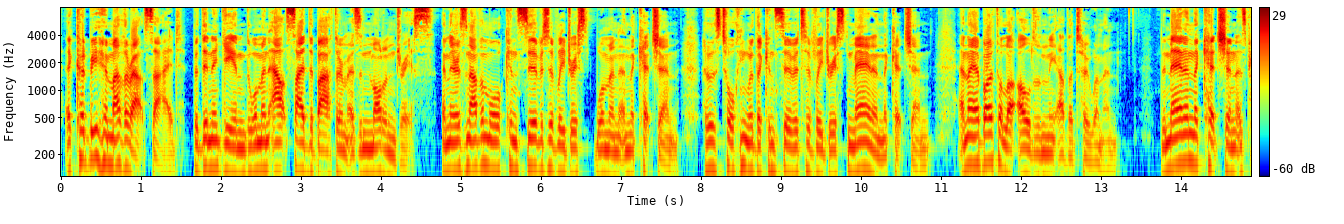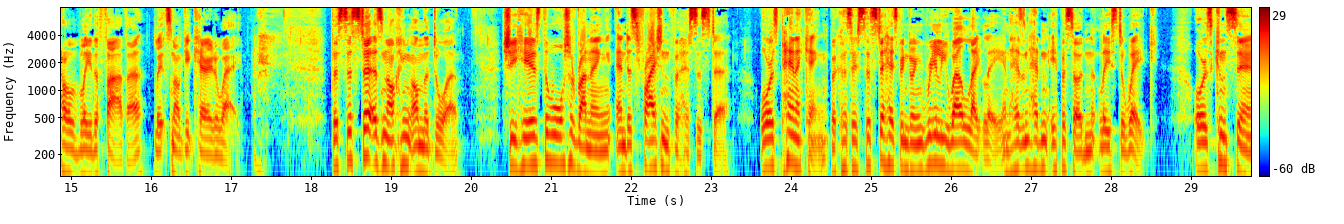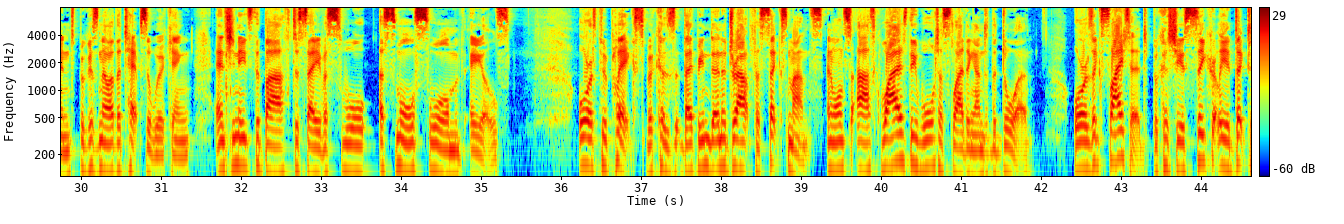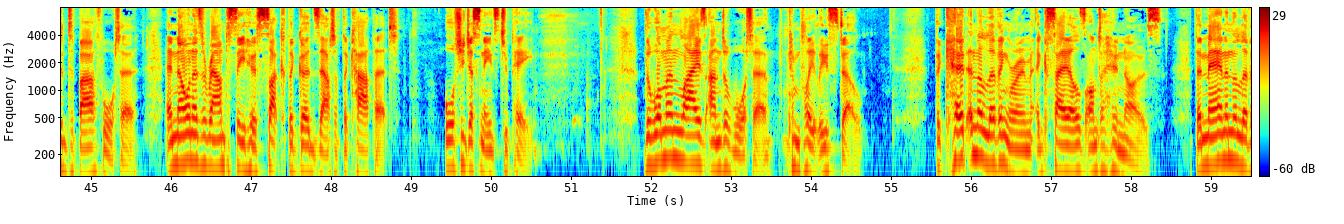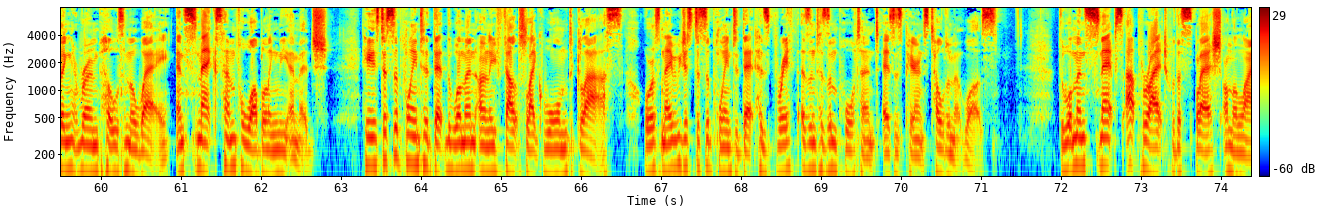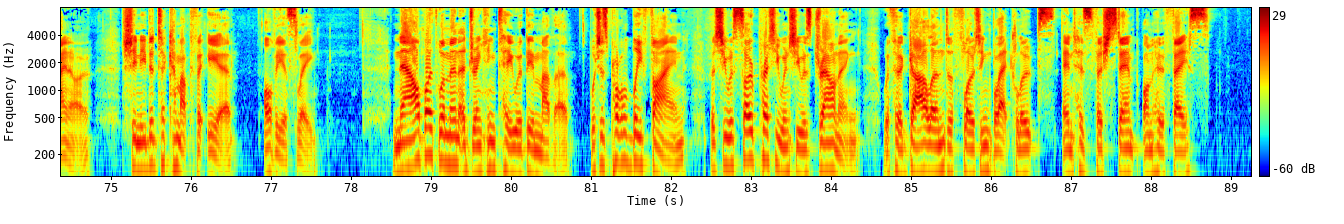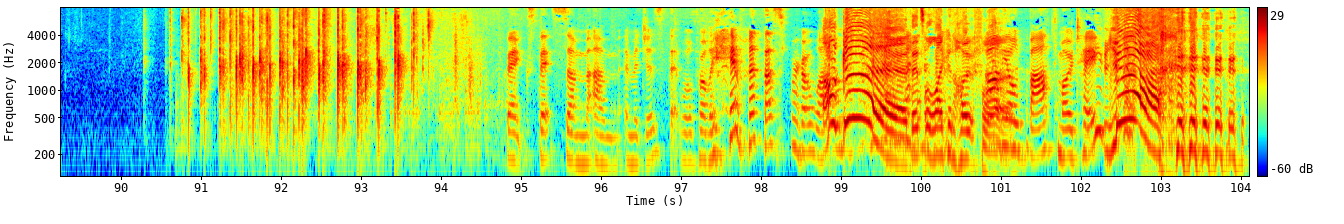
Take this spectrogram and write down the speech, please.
It could be her mother outside, but then again, the woman outside the bathroom is in modern dress, and there is another more conservatively dressed woman in the kitchen who is talking with a conservatively dressed man in the kitchen, and they are both a lot older than the other two women. The man in the kitchen is probably the father, let's not get carried away. The sister is knocking on the door. She hears the water running and is frightened for her sister, or is panicking because her sister has been doing really well lately and hasn't had an episode in at least a week, or is concerned because no other taps are working and she needs the bath to save a, swar- a small swarm of eels. Or is perplexed because they've been in a drought for six months and wants to ask why is there water sliding under the door? Or is excited because she is secretly addicted to bath water and no one is around to see her suck the goods out of the carpet. Or she just needs to pee. The woman lies underwater, completely still. The kid in the living room exhales onto her nose. The man in the living room pulls him away and smacks him for wobbling the image. He is disappointed that the woman only felt like warmed glass, or is maybe just disappointed that his breath isn't as important as his parents told him it was. The woman snaps upright with a splash on the lino. She needed to come up for air, obviously. Now both women are drinking tea with their mother, which is probably fine, but she was so pretty when she was drowning, with her garland of floating black loops and his fish stamp on her face. Thanks. That's some um, images that we'll probably have with us for a while. Oh, good! That's all I could hope for. Oh, the old bath motif. yeah!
